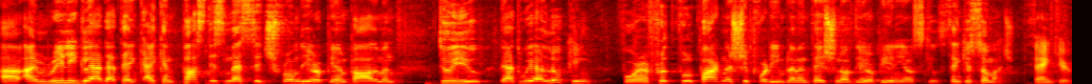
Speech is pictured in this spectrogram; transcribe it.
uh, I'm really glad that I, I can pass this message from the European Parliament to you, that we are looking for a fruitful partnership for the implementation of the European Year of Skills. Thank you so much. Thank you.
